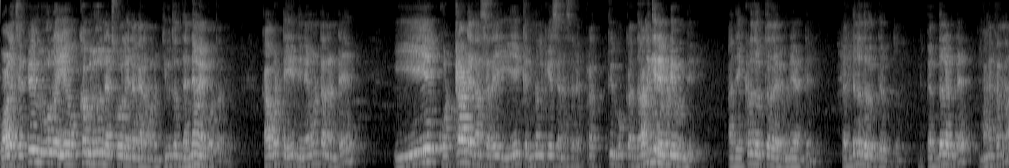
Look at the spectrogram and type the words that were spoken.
వాళ్ళు చెప్పే విలువలో ఏ ఒక్క విలువలు నేర్చుకోలేనా కానీ మన జీవితం ధన్యమైపోతుంది. కాబట్టి నేనేమంటానంటే ఏ కొట్లాటైనా సరే ఏ క్రిమినల్ కేసు అయినా సరే ప్రతి ఒక్క దానికి రెమెడీ ఉంది. అది ఎక్కడ దొరుకుతుంది రెమెడీ అంటే పెద్దలు దొరుకు దొరుకుతుంది. పెద్దలంటే మనకన్నా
